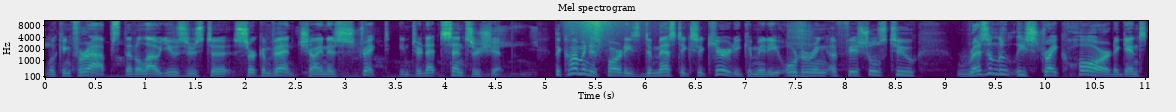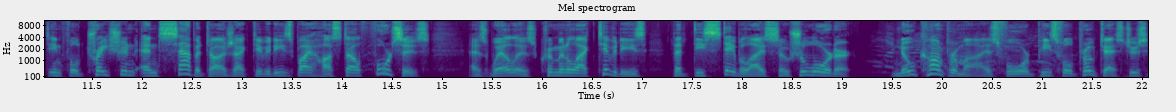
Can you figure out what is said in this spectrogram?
looking for apps that allow users to circumvent China's strict internet censorship. The Communist Party's Domestic Security Committee ordering officials to resolutely strike hard against infiltration and sabotage activities by hostile forces, as well as criminal activities that destabilize social order. No compromise for peaceful protesters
